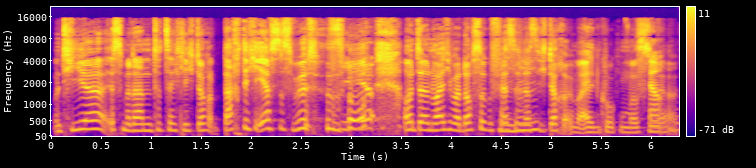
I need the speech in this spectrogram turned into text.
Und hier ist mir dann tatsächlich doch, dachte ich erst, es würde so. Ja. Und dann war ich aber doch so gefesselt, mhm. dass ich doch immer hingucken muss. Ja. ja.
